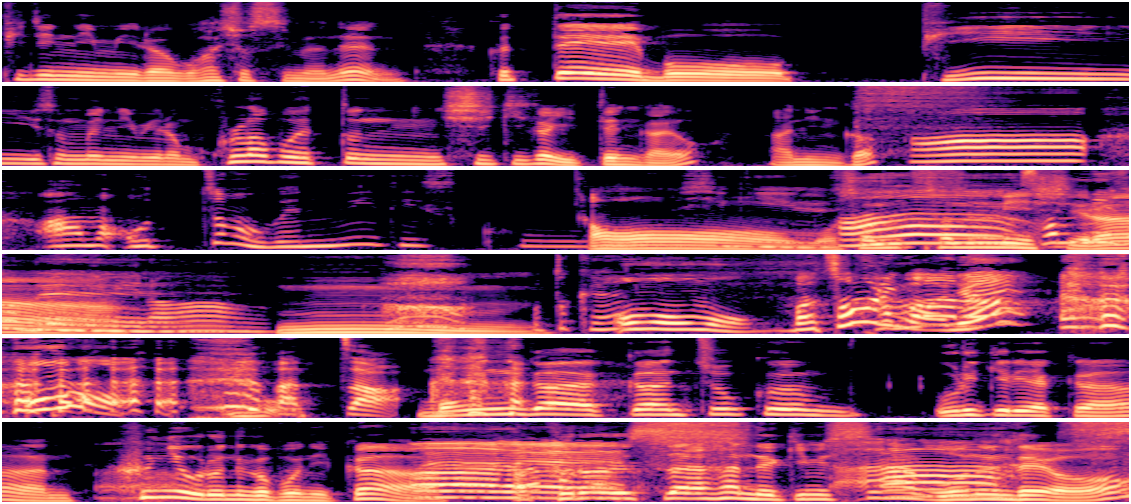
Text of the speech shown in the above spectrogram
PD님이라고 하셨으면은 그때 뭐 비 선배님이랑 콜라보 했던 시기가 이때인가요? 아닌가? 아, 아마 어쩌면 웬위 디스코 어, 시기에. 뭐 선, 아, 선미 씨랑. 선배님이랑. 음. 어떻게? 어머, 어머. 맞춰버린 거 아니야? 어머! 뭐, 맞죠? 뭔가 약간 조금 우리끼리 약간 흥이 오르는 거 보니까 네. 아, 그럴싸한 느낌이 싹 아. 오는데요.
